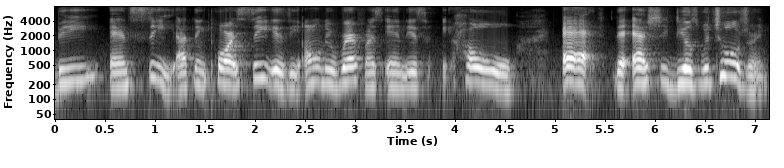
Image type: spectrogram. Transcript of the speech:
B, and C. I think part C is the only reference in this whole act that actually deals with children.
